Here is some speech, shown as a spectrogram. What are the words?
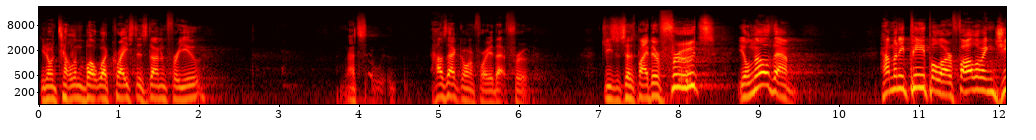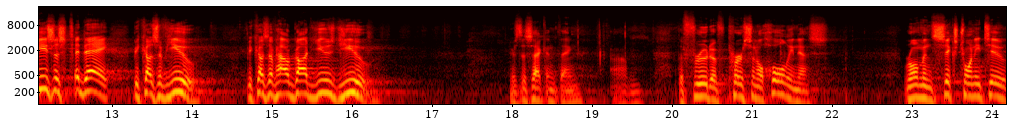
You don't tell them about what Christ has done for you. That's, how's that going for you, that fruit? Jesus says, By their fruits, you'll know them. How many people are following Jesus today because of you, because of how God used you? Here's the second thing um, the fruit of personal holiness. Romans 6:22.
